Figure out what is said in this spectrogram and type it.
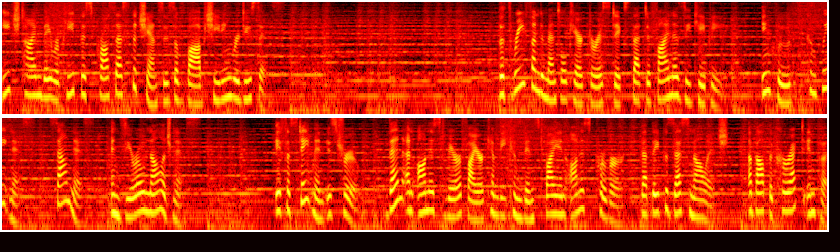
Each time they repeat this process the chances of Bob cheating reduces. The three fundamental characteristics that define a ZKP include completeness, soundness, and zero-knowledgeness. If a statement is true, then an honest verifier can be convinced by an honest prover that they possess knowledge about the correct input.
